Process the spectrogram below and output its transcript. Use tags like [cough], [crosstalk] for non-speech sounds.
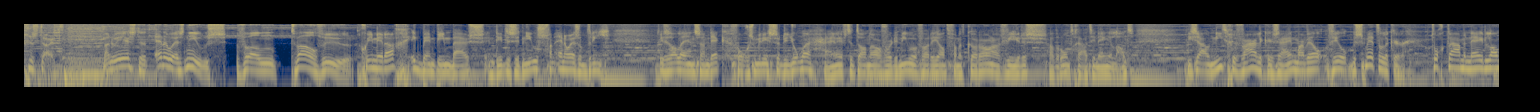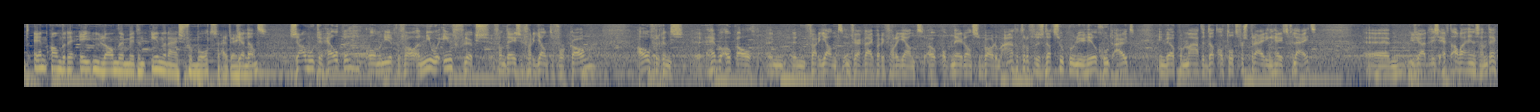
start. Maar nu eerst het NOS Nieuws van 12 uur. Goedemiddag, ik ben Piem Buis en dit is het nieuws van NOS op 3. Het is alle hens aan dek volgens minister De Jonge. Hij heeft het dan over de nieuwe variant van het coronavirus dat rondgaat in Engeland. Die zou niet gevaarlijker zijn, maar wel veel besmettelijker. Toch kwamen Nederland en andere EU-landen met een inreisverbod uit Ja, Engeland. dat zou moeten helpen om in ieder geval een nieuwe influx van deze variant te voorkomen. Overigens eh, hebben we ook al een, een variant, een vergelijkbare variant, ook op Nederlandse bodem aangetroffen. Dus dat zoeken we nu heel goed uit in welke mate dat al tot verspreiding heeft geleid. Ehm, dus ja, het is echt alle hens aan dek.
